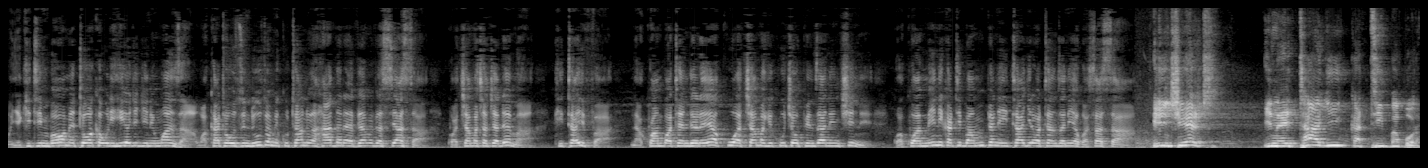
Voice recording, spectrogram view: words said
Mwenyekiti Mbowe ametoa kauli hiyo jijini Mwanza wakati wa uzinduzi wa mikutano ya hadhara ya vyama vya siasa kwa chama cha Chadema kitaifa na kwamba wataendelea kuwa chama kikuu cha upinzani nchini kwa kuamini katiba mpya ni hitaji la Watanzania kwa sasa. Nchi yetu inahitaji katiba bora,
